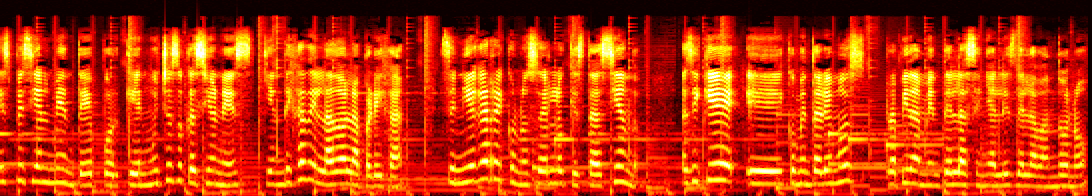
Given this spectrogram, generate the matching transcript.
especialmente porque en muchas ocasiones quien deja de lado a la pareja se niega a reconocer lo que está haciendo. Así que eh, comentaremos rápidamente las señales del abandono,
